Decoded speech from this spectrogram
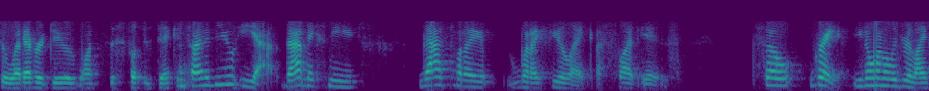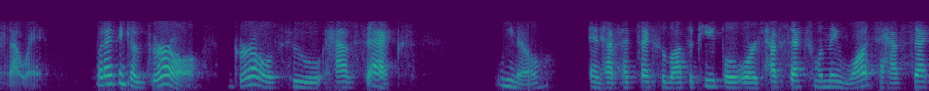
to whatever dude wants to slip his dick inside of you. Yeah, that makes me that's what I what I feel like a slut is. So great, you don't want to live your life that way. But I think a girl, girls who have sex, you know, and have had sex with lots of people or have sex when they want to have sex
